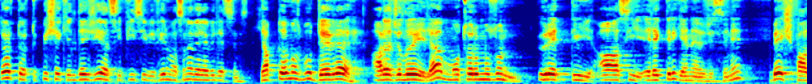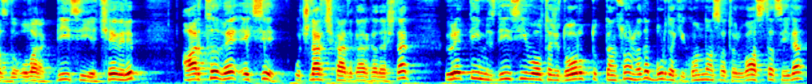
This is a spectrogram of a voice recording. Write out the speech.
dört dörtlük bir şekilde GLC PCB firmasına verebilirsiniz. Yaptığımız bu devre aracılığıyla motorumuzun ürettiği AC elektrik enerjisini 5 fazlı olarak DC'ye çevirip artı ve eksi uçlar çıkardık arkadaşlar. Ürettiğimiz DC voltajı doğrulttuktan sonra da buradaki kondansatör vasıtasıyla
